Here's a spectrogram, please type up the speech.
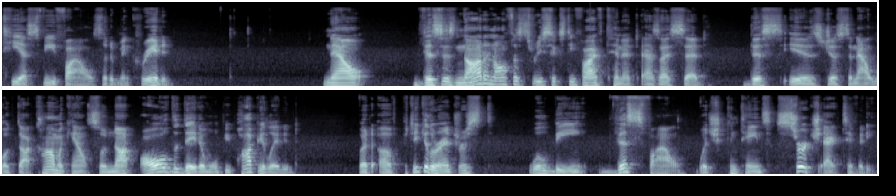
TSV files that have been created. Now, this is not an Office 365 tenant, as I said. This is just an Outlook.com account, so not all of the data will be populated, but of particular interest will be this file, which contains search activity.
